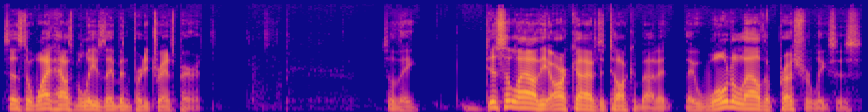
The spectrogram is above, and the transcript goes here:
says the White House believes they've been pretty transparent. So they disallow the archives to talk about it. They won't allow the press releases.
